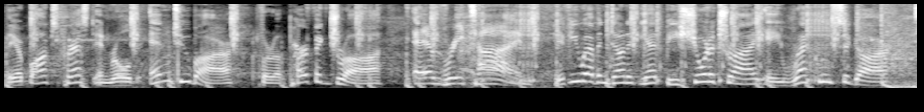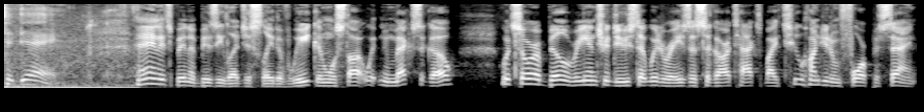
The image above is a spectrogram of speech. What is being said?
They are box pressed and rolled end to bar for a perfect draw every time. If you haven't done it yet, be sure to try a Recluse cigar today. And it's been a busy legislative week, and we'll start with New Mexico, which saw a bill reintroduced that would raise the cigar tax by 204%,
